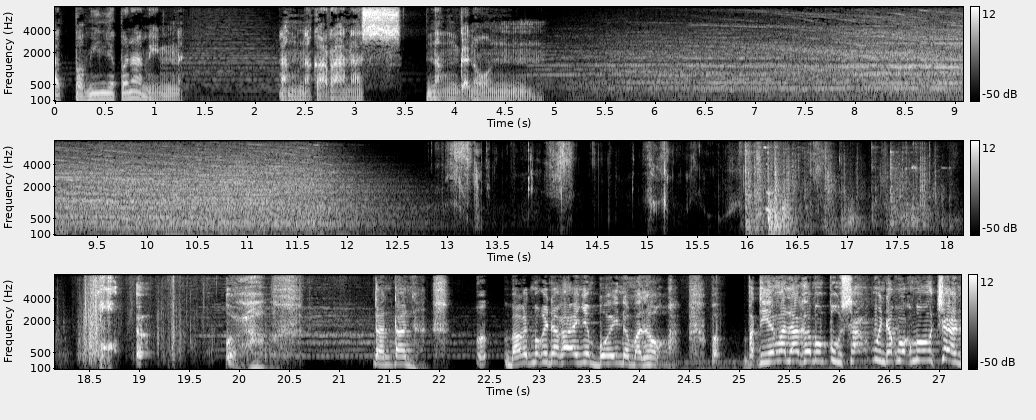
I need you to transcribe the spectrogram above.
at pamilya pa namin ang nakaranas ng ganon. Tantan, bakit mo kinakain yung buhay na manok? Pa- pati ang alaga mong pusa, winakwak mo ang tiyan.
